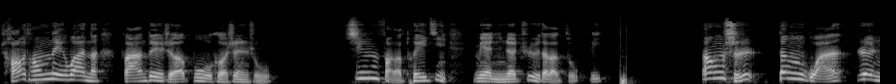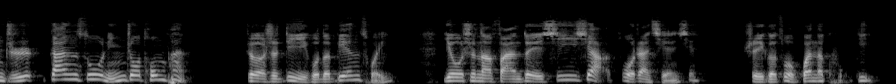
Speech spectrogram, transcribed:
朝堂内外呢，反对者不可胜数。新法的推进面临着巨大的阻力。当时，邓管任职甘肃灵州通判，这是帝国的边陲，又是那反对西夏作战前线，是一个做官的苦地。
